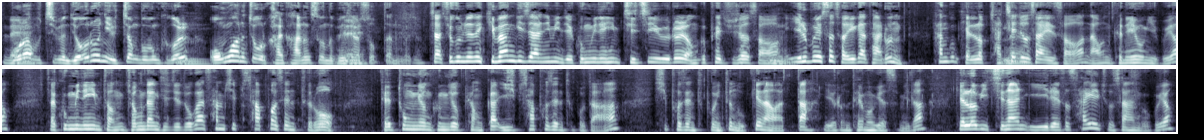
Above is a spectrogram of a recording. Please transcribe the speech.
네. 몰아붙이면 여론이 일정 부분 그걸 음. 옹호하는 쪽으로 갈 가능성도 배제할 네. 수 없다는 거죠. 자 조금 전에 김한 기자님이 이제 국민의힘 지지율을 언급해 주셔서 음. 일부에서 저희가 다룬 한국 갤럽 자체 네. 조사에서 나온 그 내용이고요. 자 국민의힘 정당 지지도가 34%로 대통령 긍정 평가 24%보다 10%포인트 높게 나왔다. 이런 대목이었습니다. 갤럽이 지난 2일에서 4일 조사한 거고요.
